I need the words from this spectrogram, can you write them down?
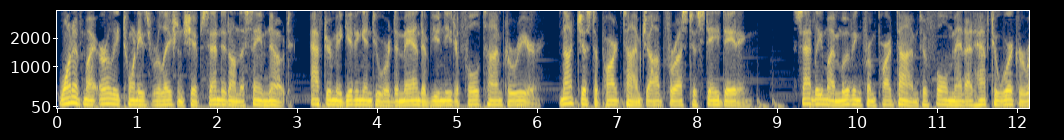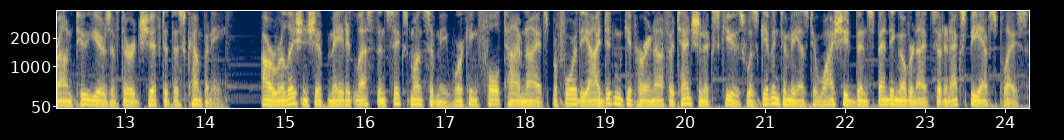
One of my early 20s relationships ended on the same note, after me giving in to her demand of you need a full-time career, not just a part-time job for us to stay dating. Sadly my moving from part-time to full meant I'd have to work around two years of third shift at this company. Our relationship made it less than six months of me working full-time nights before the I didn't give her enough attention excuse was given to me as to why she'd been spending overnights at an ex-BF's place.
